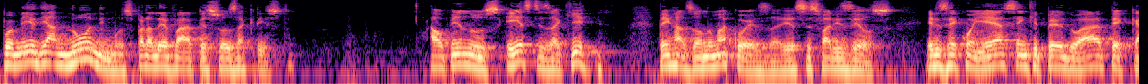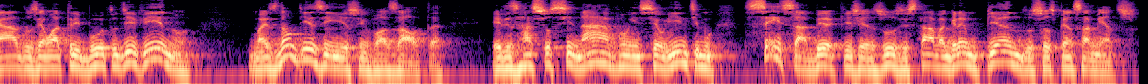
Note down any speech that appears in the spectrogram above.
por meio de anônimos para levar pessoas a Cristo ao menos estes aqui, têm razão numa coisa, esses fariseus. Eles reconhecem que perdoar pecados é um atributo divino, mas não dizem isso em voz alta. Eles raciocinavam em seu íntimo sem saber que Jesus estava grampeando seus pensamentos.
